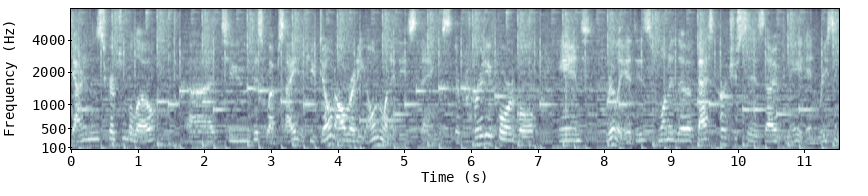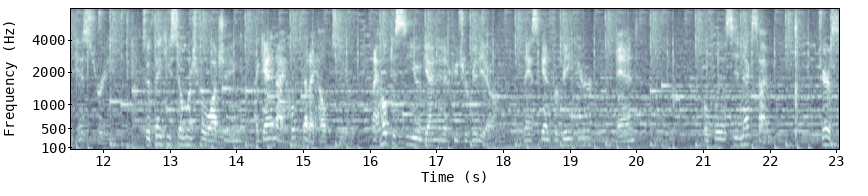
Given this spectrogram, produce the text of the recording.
down in the description below uh, to this website. If you don't already own one of these things, they're pretty affordable and really it is one of the best purchases that I've made in recent history. So thank you so much for watching. Again, I hope that I helped you. I hope to see you again in a future video. Thanks again for being here, and hopefully I'll see you next time. Cheers.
